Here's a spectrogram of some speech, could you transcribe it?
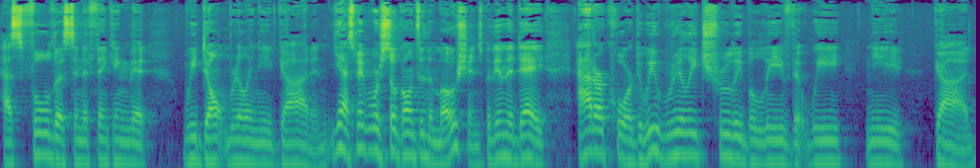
has fooled us into thinking that we don't really need God. And yes, maybe we're still going through the motions, but at the end of the day, at our core, do we really truly believe that we need God?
